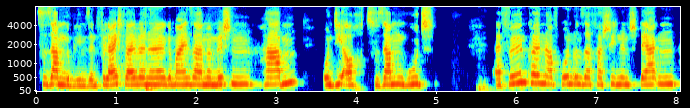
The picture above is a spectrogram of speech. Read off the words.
zusammengeblieben sind. Vielleicht, weil wir eine gemeinsame Mission haben und die auch zusammen gut erfüllen können aufgrund unserer verschiedenen Stärken.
